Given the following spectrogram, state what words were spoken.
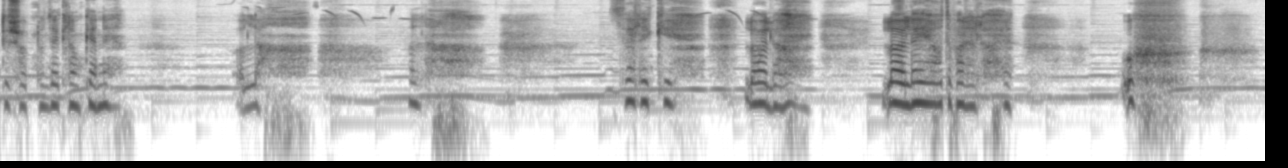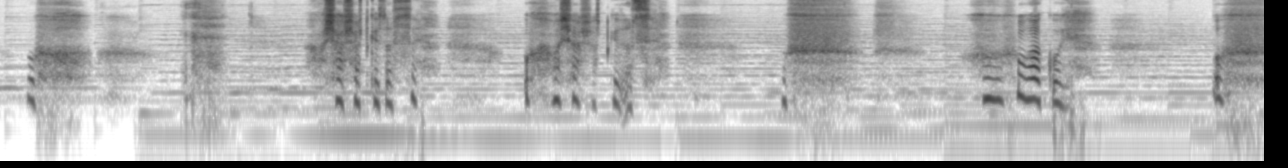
একটা স্বপ্ন দেখলাম কেন? আল্লাহ আল্লাহ। ছেলে কি লয় লয় লয় লয় হতে পারে লয়। উহ উহ আমার শ্বাস আটকে যাচ্ছে। উহ আমার শ্বাস আটকে যাচ্ছে। উহ উহা কই? উহ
